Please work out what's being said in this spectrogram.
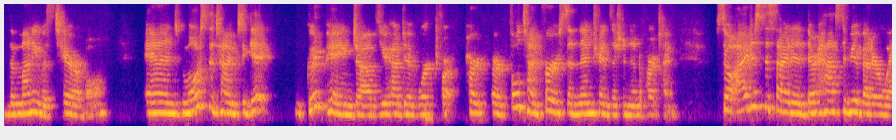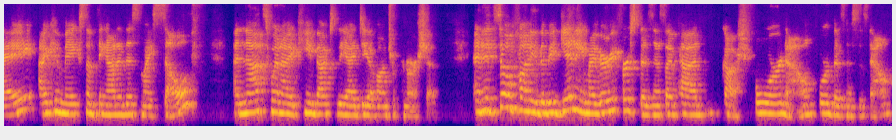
the money was terrible. And most of the time, to get good paying jobs, you had to have worked for part or full time first and then transitioned into part time. So I just decided there has to be a better way. I can make something out of this myself. And that's when I came back to the idea of entrepreneurship. And it's so funny. The beginning, my very first business, I've had, gosh, four now, four businesses now.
